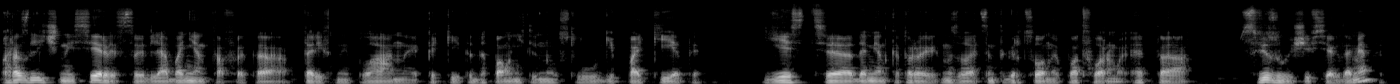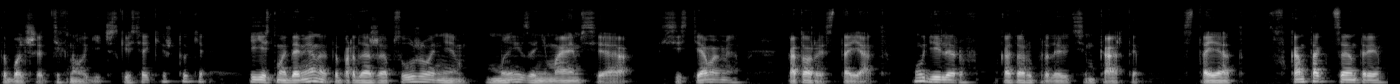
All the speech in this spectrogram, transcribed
различные сервисы для абонентов. Это тарифные планы, какие-то дополнительные услуги, пакеты. Есть э, домен, который называется интеграционные платформы. Это связующий всех домен. Это больше технологические всякие штуки. И есть мой домен, это продажи и обслуживание. Мы занимаемся системами, которые стоят у дилеров, которые продают сим-карты, стоят в контакт-центре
